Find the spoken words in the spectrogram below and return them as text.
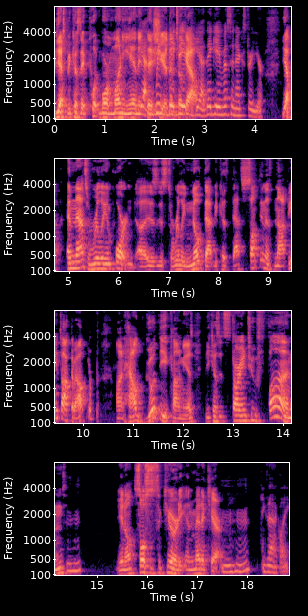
Yes, because they put more money in it this we- year than took gave, out. Yeah, they gave us an extra year. Yeah, and that's really important uh, is, is to really note that because that's something that's not being talked about Yep. on how good the economy is because it's starting to fund, hmm you know, Social Security and Medicare. hmm Exactly.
